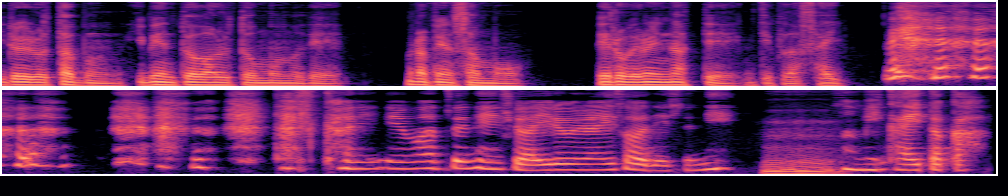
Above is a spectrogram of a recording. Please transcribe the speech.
いろいろ多分イベントがあると思うので、村ペンさんもベロベロになってみてください。確かに年末年始はいろいろありそうですね。うん、飲み会とか、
